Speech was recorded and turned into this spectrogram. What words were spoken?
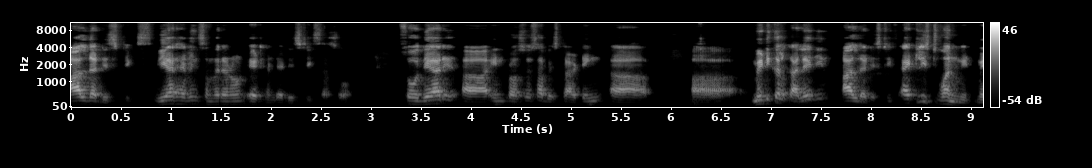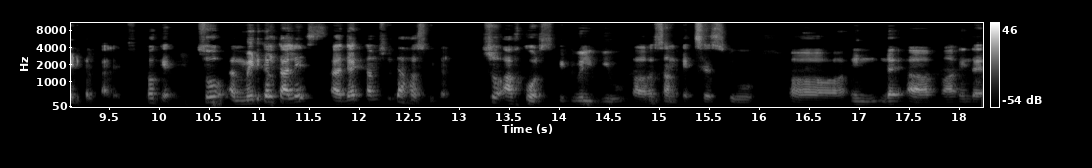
all the districts. We are having somewhere around 800 districts or so. So they are uh, in process of starting uh, medical college in all the districts, at least one medical college. Okay, so a medical college uh, that comes with a hospital. So of course, it will give uh, some access to uh, in the uh, uh, in the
